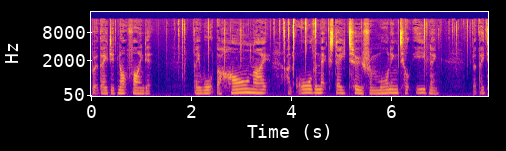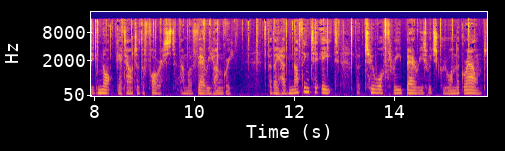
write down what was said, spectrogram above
But they did not find it. They walked the whole night and all the next day too, from morning till evening, but they did not get out of the forest and were very hungry, for they had nothing to eat but two or three berries which grew on the ground.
